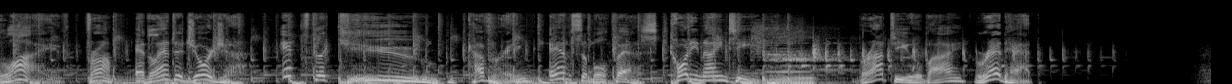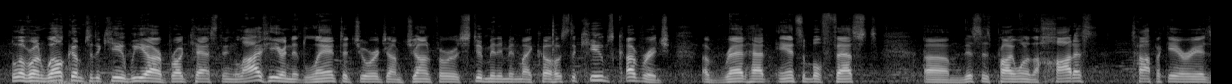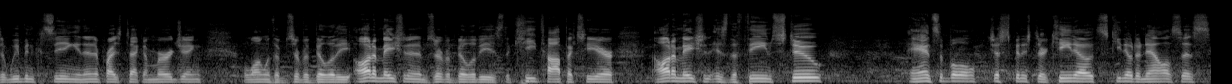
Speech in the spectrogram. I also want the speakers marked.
Speaker 1: Live from Atlanta, Georgia, it's theCUBE. Covering Ansible Fest 2019. Brought to you by Red Hat.
Speaker 2: Hello everyone, welcome to theCUBE. We are broadcasting live here in Atlanta, Georgia. I'm John Furrier, Stu Miniman, my co-host. theCUBE's coverage of Red Hat Ansible Fest. Um, this is probably one of the hottest topic areas that we've been seeing in enterprise tech emerging, along with observability. Automation and observability is the key topics here. Automation is the theme. Stu, Ansible just finished their keynotes, keynote analysis,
